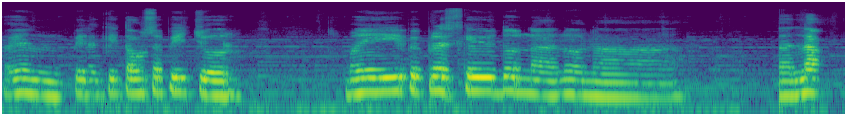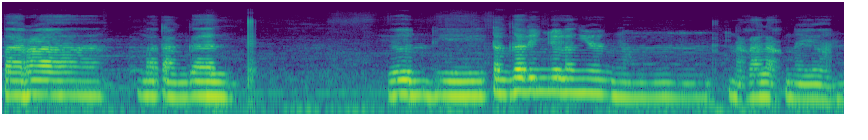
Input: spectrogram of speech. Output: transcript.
Ayun, pinagkita ko sa picture. May ipipress kayo doon na ano na na lock para matanggal. Yun, itanggalin nyo lang yun yung nakalock na yun.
